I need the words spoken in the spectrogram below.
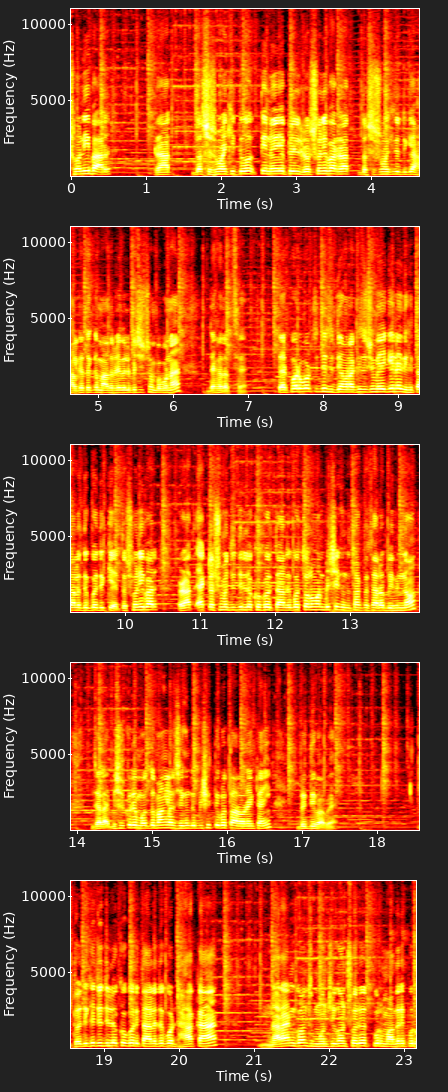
শনিবার রাত দশটার সময় কিন্তু তিনই এপ্রিল শনিবার রাত দশটার সময় কিন্তু দিকে হালকা থেকে মাঝারি লেভেলে বেশি সম্ভাবনা দেখা যাচ্ছে। তার পরবর্তীতে যদি আমরা কিছু সময় এগিয়ে নিয়ে দেখি, তাহলে দেখব এদিকে, তো শনিবার রাত একটার সময় যদি লক্ষ্য করি, তাহলে দেখব চলমান বৃষ্টি কিন্তু থাকতেছে আরও বিভিন্ন জেলায়। বিশেষ করে মধ্য বাংলাদেশে কিন্তু বৃষ্টির তীব্রতা আরও অনেকটাই বৃদ্ধি পাবে। তো এদিকে যদি লক্ষ্য করি, তাহলে দেখব ঢাকা, নারায়ণগঞ্জ, মুন্সিগঞ্জ, শরীয়তপুর, মাদারীপুর,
